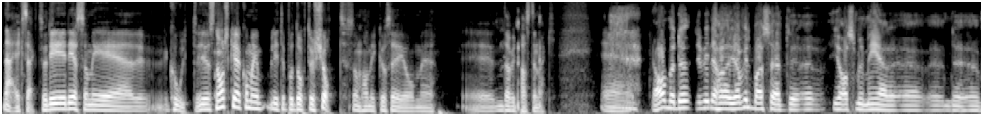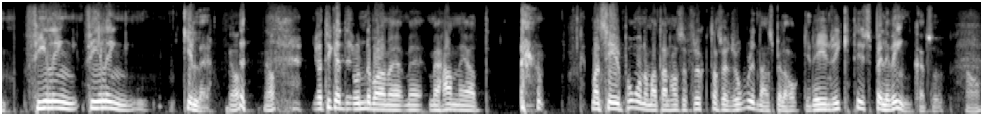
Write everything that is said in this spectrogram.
Nej, exakt. Så det är det som är coolt. Snart ska jag komma in lite på Dr. Shot som har mycket att säga om eh, eh, David Pasternak. Eh, Ja, men det, det vill jag höra. Jag vill bara säga att eh, jag som är mer eh, eh, feeling, feeling kille. ja, ja, Jag tycker att det underbara med, med, med han är att man ser ju på honom att han har så fruktansvärt roligt när han spelar hockey. Det är en riktig spelevink alltså. ja,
